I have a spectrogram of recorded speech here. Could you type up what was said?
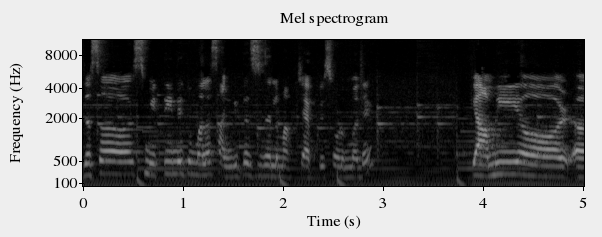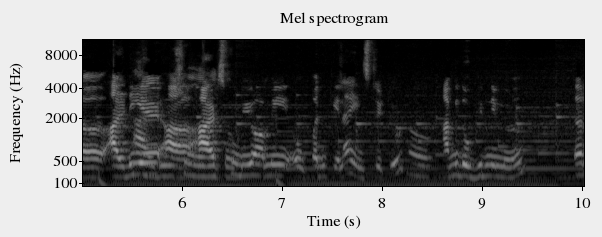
जसं स्मितीने तुम्हाला सांगितलंच असेल मागच्या एपिसोडमध्ये की आम्ही आरडीए आर्ट. स्टुडिओ आम्ही ओपन केला इन्स्टिट्यूट हो. आम्ही दोघींनी मिळून. तर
